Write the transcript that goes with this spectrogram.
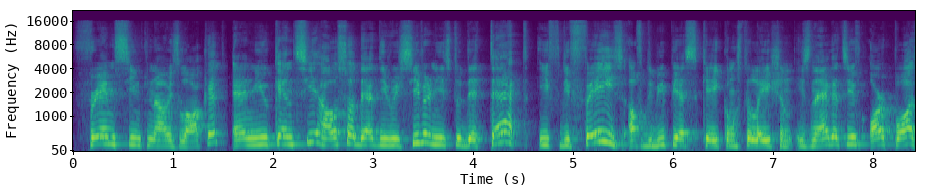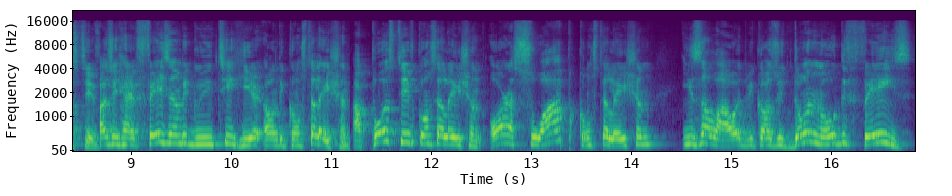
Frame sync now is locked and you can see also that the receiver needs to detect if the phase of the BPSK constellation is negative or positive as we have phase ambiguity here on the constellation. A positive constellation or a swap constellation is allowed because we don't know the phase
